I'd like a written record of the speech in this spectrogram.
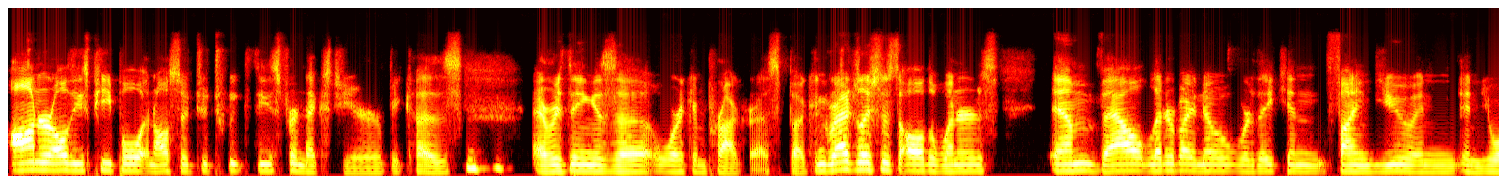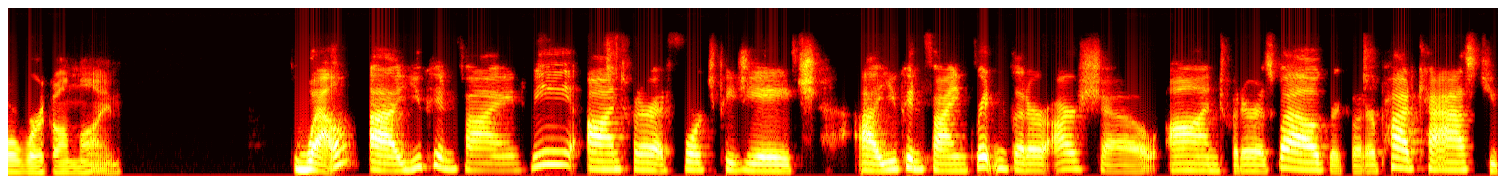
honor all these people and also to tweak these for next year because mm-hmm. everything is a work in progress. But congratulations to all the winners. M, Val, let everybody know where they can find you and, and your work online. Well, uh, you can find me on Twitter at ForkedPGH. Uh, you can find Grit and Glitter, our show, on Twitter as well, Grit Glitter Podcast. You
